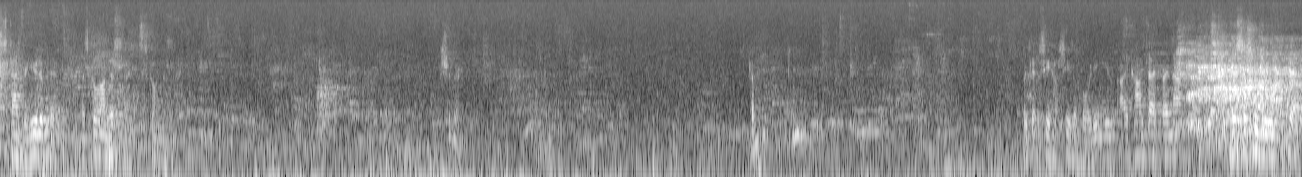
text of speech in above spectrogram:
It's time for Let's go on this side. Let's go on this side. Sure. Come. Come. Look at see how she's avoiding you. Eye contact right now. This is who you want to pick.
